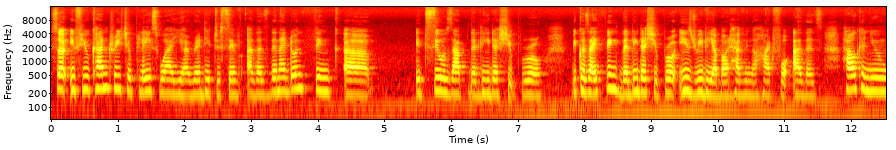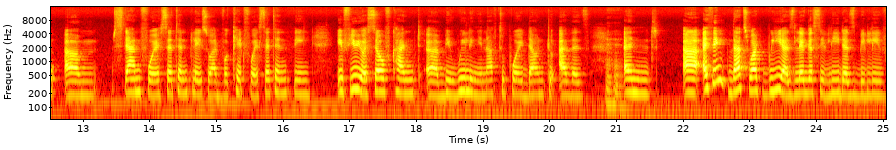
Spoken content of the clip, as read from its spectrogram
So if you can't reach a place where you are ready to serve others, then I don't think uh, it seals up the leadership role. Because I think the leadership role is really about having a heart for others. How can you um, stand for a certain place or advocate for a certain thing if you yourself can't uh, be willing enough to pour it down to others? And uh, I think that's what we as legacy leaders believe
